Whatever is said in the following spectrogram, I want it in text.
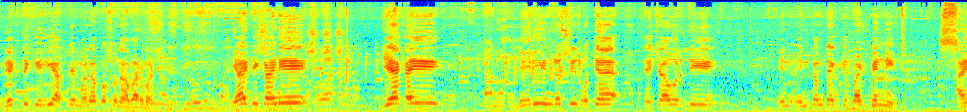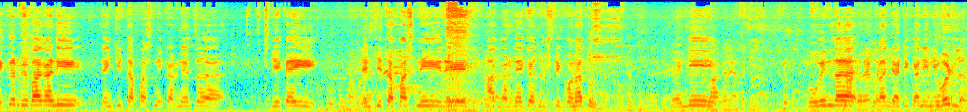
व्यक्त केली आपले मनापासून आभार मानतो. या ठिकाणी ज्या काही डेअरी इंडस्ट्रीज होत्या त्याच्यावरती इन इन्कम टॅक्स डिपार्टमेंटनी आयकर विभागाने त्यांची तपासणी करण्याचं जे काही त्यांची तपासणी रेट हा करण्याच्या दृष्टिकोनातून त्यांनी गोविंदला सुद्धा त्या ठिकाणी निवडलं.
